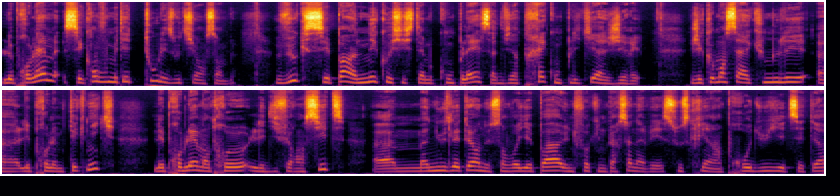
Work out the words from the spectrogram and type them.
Le problème, c'est quand vous mettez tous les outils ensemble. Vu que c'est pas un écosystème complet, ça devient très compliqué à gérer. J'ai commencé à accumuler euh, les problèmes techniques, les problèmes entre les différents sites, euh, ma newsletter ne s'envoyait pas une fois qu'une personne avait souscrit à un produit, etc.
